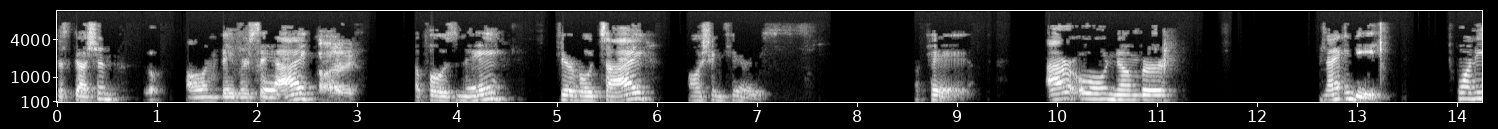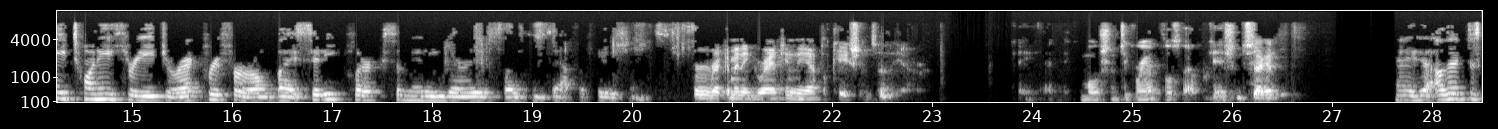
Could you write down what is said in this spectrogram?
Discussion? No. All in favor, say aye. Aye. Opposed, nay. Chair votes aye. Motion carries. Okay. RO number 90, 2023, direct referral by city clerk submitting various license applications. for recommending granting the applications of the Okay, I make a Motion to grant those applications. Second. Any other, dis-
